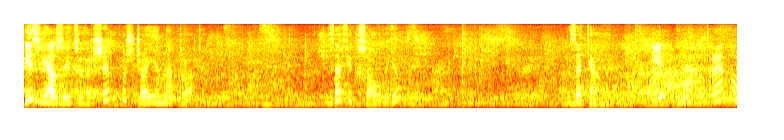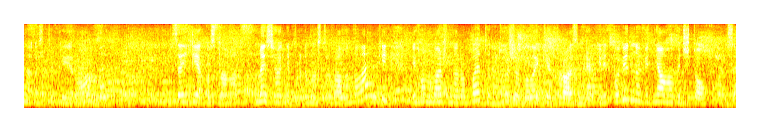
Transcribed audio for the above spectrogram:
І зв'язую цю вершинку, що є напроти. Зафіксовую, затягую. І ми отримали ось такий ромбик. Це є основа. Ми сьогодні продемонстрували маленький, його можна робити дуже великих розмірів і відповідно від нього відштовхуватися,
